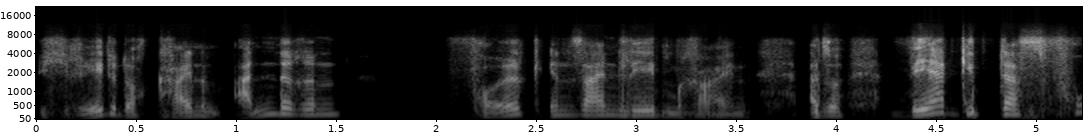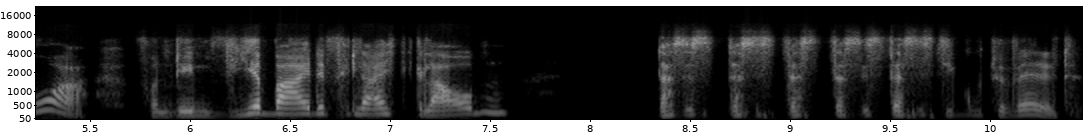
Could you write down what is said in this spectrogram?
ich rede doch keinem anderen Volk in sein Leben rein. Also wer gibt das vor, von dem wir beide vielleicht glauben, das ist, das ist, das, das ist, das ist die gute Welt?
